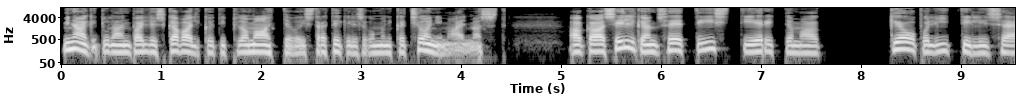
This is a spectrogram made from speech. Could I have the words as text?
minagi tulen paljuski avaliku diplomaatia või strateegilise kommunikatsiooni maailmast aga selge on see, et Eesti eriti oma geopoliitilise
